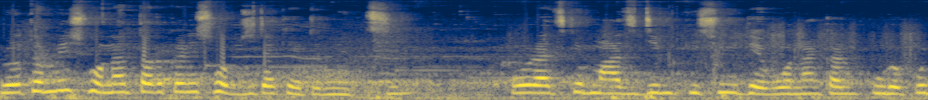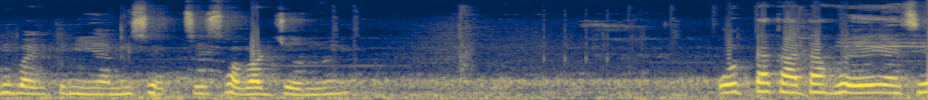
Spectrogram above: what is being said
প্রথমেই সোনার তরকারি সবজিটা কেটে নিচ্ছি। ওর আজকে মাছ ডিম কিছুই দেবো না, কারণ পুরোপুরি বাড়িতে নিরামিষ হচ্ছে সবার জন্যই ওরটা কাটা হয়ে গেছে,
